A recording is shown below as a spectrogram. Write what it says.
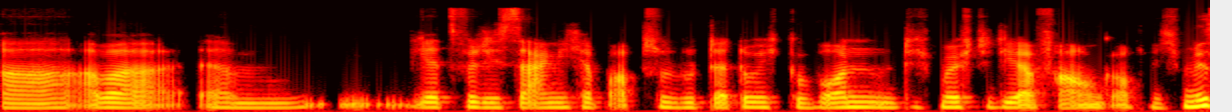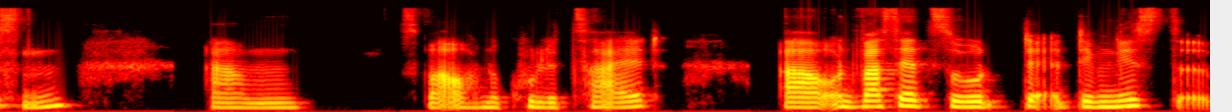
Äh, aber ähm, jetzt würde ich sagen, ich habe absolut dadurch gewonnen und ich möchte die Erfahrung auch nicht missen. Ähm, es war auch eine coole Zeit. Uh, und was jetzt so de demnächst äh,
